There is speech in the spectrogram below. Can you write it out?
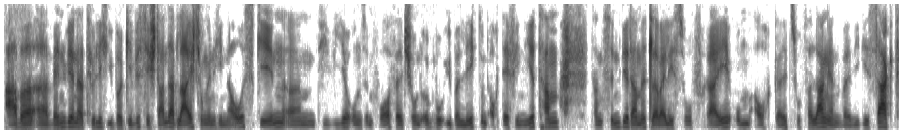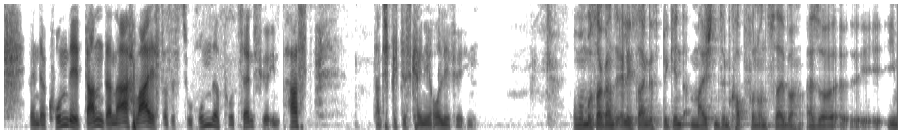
Aber äh, wenn wir natürlich über gewisse Standardleistungen hinausgehen, ähm, die wir uns im Vorfeld schon irgendwo überlegt und auch definiert haben, dann sind wir da mittlerweile so frei, um auch Geld zu verlangen. Weil wie gesagt, wenn der Kunde dann danach weiß, dass es zu 100 Prozent für ihn passt, passt, dann spielt das keine Rolle für ihn. Und man muss auch ganz ehrlich sagen, das beginnt meistens im Kopf von uns selber. Also äh, ich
